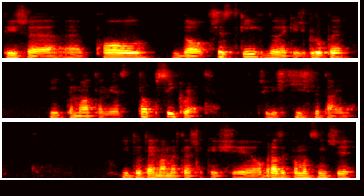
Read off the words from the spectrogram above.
Pisze e, Paul do wszystkich, do jakiejś grupy i tematem jest top secret, czyli ściśle tajne. I tutaj mamy też jakiś e, obrazek pomocniczy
